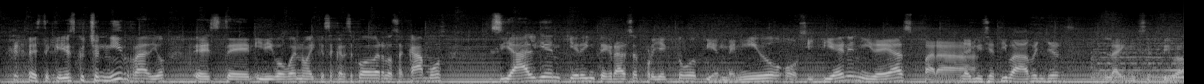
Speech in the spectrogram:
este que yo escucho en mi radio, este y digo, bueno, hay que sacar ese cover, lo sacamos. Si alguien quiere integrarse al proyecto, bienvenido. O si tienen ideas para La iniciativa Avengers. la iniciativa.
